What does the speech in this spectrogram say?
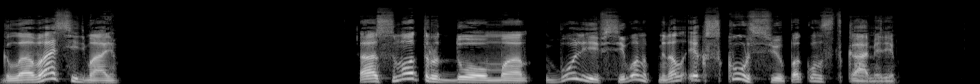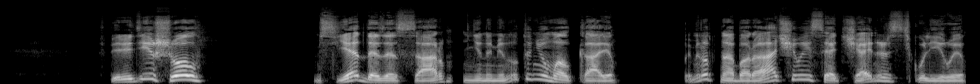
Глава седьмая Осмотр дома более всего напоминал экскурсию по кунсткамере. Впереди шел мсье Дезессар, ни на минуту не умолкая, поминутно оборачиваясь и отчаянно жестикулируя,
